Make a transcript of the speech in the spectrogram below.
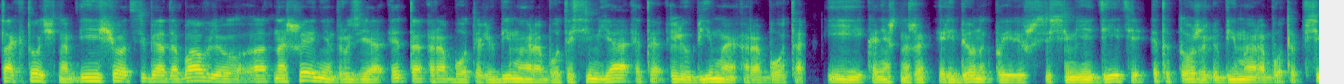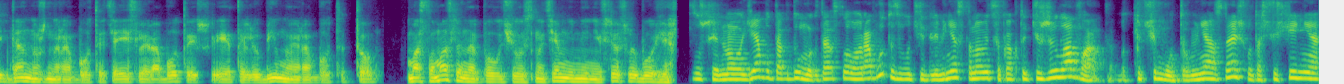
так точно. И еще от себя добавлю, отношения, друзья, это работа, любимая работа. Семья – это любимая работа. И, конечно же, ребенок, появившийся в семье, дети – это тоже любимая работа. Всегда нужно работать. А если работаешь, и это любимая работа, то масло масляное получилось, но тем не менее все с любовью. Слушай, но я вот так думаю, когда слово «работа» звучит, для меня становится как-то тяжеловато. Вот почему-то. У меня, знаешь, вот ощущение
